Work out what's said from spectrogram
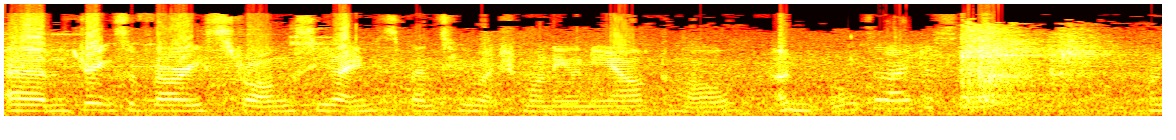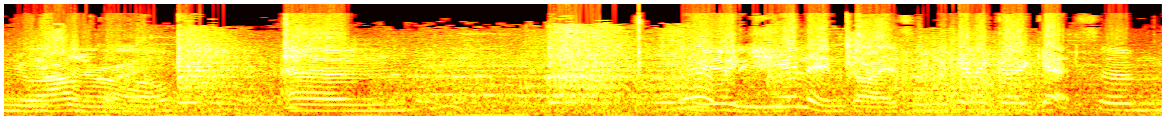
Um, drinks are very strong, so you don't need to spend too much money on your alcohol. And what did I just say? On your you alcohol. Um, Yeah, Really? we're chilling, guys, and we're gonna go get some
